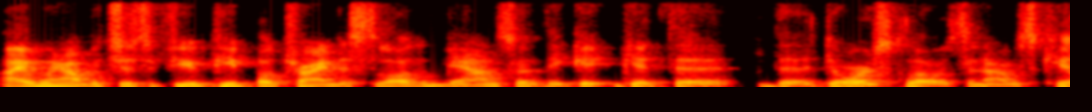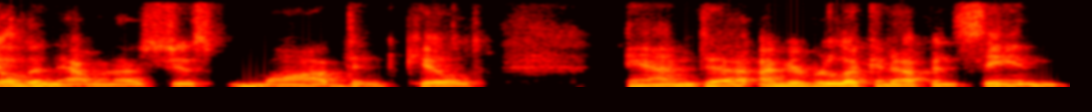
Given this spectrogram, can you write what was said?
I went out with just a few people trying to slow them down so they could get the the doors closed, and I was killed in that when I was just mobbed and killed. And uh, I remember looking up and seeing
